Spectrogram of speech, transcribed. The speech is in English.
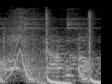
bravo, bravo.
